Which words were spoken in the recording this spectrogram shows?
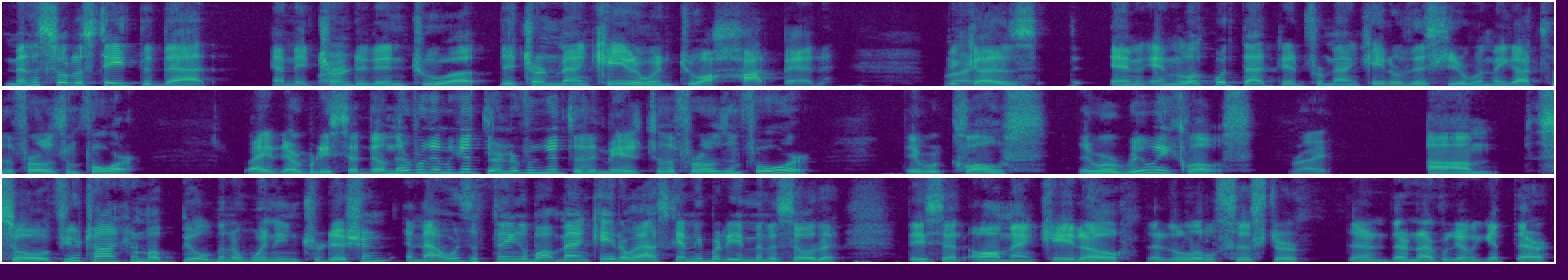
Minnesota State did that, and they turned it into a. They turned Mankato into a hotbed Right. because, and and look what that did for Mankato this year when they got to the Frozen Four, right? Everybody said they're never going to get there, never going to get there. They made it to the Frozen Four. They were close. They were really close. right. Um, so if you're talking about building a winning tradition, and that was the thing about Mankato, ask anybody in Minnesota. They said, "Oh, Mankato, they're the little sister. They're they're never going to get there."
